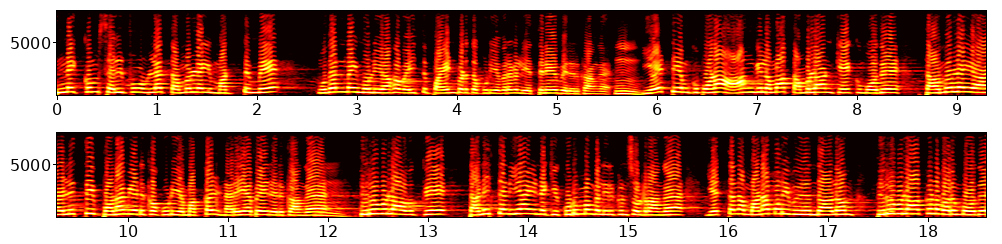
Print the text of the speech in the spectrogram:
இன்னைக்கும் செல்போன்ல தமிழை மட்டுமே முதன்மை மொழியாக வைத்து பயன்படுத்தக்கூடியவர்கள் எத்தனையோ பேர் இருக்காங்க. ஏடிஎம்க்கு போனா ஆங்கிலமா தமிழான்னு கேட்கும்போது தமிழை அழுத்தி பணம் எடுக்கக்கூடிய மக்கள் நிறைய பேர் இருக்காங்க. திருவிழாவுக்கு தனித்தனியா இன்னைக்கு குடும்பங்கள் இருக்குன்னு சொல்றாங்க. எத்தனை மனமுறிவு இருந்தாலும் திருவிழாக்குன்னு வரும்போது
